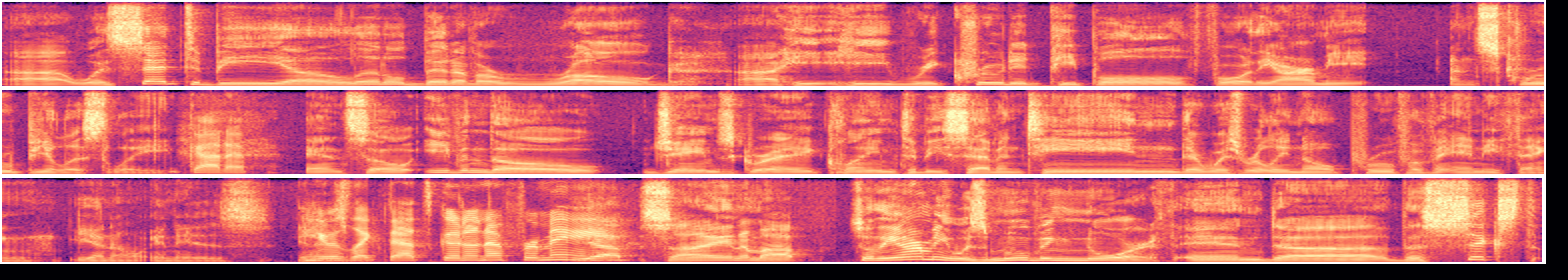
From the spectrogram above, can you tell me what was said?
uh, was said to be a little bit of a rogue. Uh, he he recruited people for the army unscrupulously. Got it. And so, even though James Gray claimed to be 17, there was really no proof of anything, you know, in his. in He his was like, that's good enough for me. Yep, sign him up. So the army was moving north, and uh, the 6th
